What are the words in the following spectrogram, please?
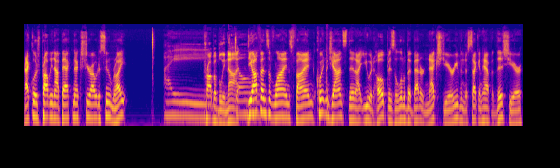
Ekeler's probably not back next year. I would assume, right? I Probably not. don't. The offensive line's fine. Quentin Johnston, I, you would hope, is a little bit better next year, even the second half of this year.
